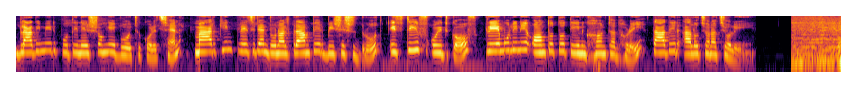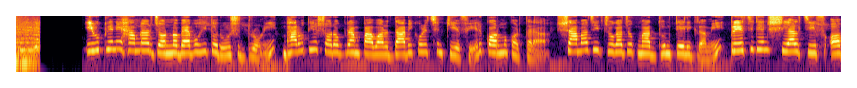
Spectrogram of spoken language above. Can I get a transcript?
ভ্লাদিমির পুতিনের সঙ্গে বৈঠক করেছেন। মার্কিন প্রেসিডেন্ট ডোনাল্ড ট্রাম্পের বিশেষ দ্রুত স্টিভ উইটকফ ক্রেমলিনে অন্তত তিন ঘণ্টা ধরে তাদের আলোচনা চলে। ইউক্রেনে হামলার জন্য ব্যবহৃত রুশ ড্রোনে ভারতীয় সরগ্রাম পাওয়ার দাবি করেছেন কিয়েফের কর্মকর্তারা। সামাজিক যোগাযোগ মাধ্যম টেলিগ্রামে presidential chief of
